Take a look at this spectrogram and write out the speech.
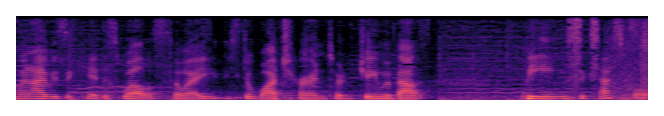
when I was a kid as well, so I used to watch her and sort of dream about being successful.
